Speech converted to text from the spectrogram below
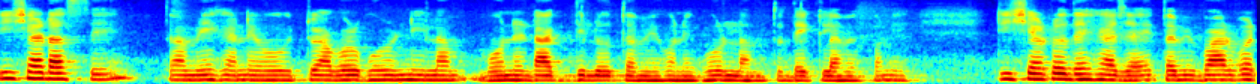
টি শার্ট আছে, তো আমি এখানে একটু আবার ঘুরে নিলাম। বনে ডাক দিল, তো আমি ওখানে ঘুরলাম, তো দেখলাম এখানে টি শার্টও দেখা যায়, তো আমি বারবার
